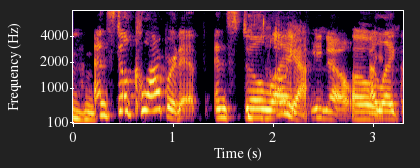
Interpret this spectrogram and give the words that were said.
Mm-hmm. and still collaborative and still oh, like oh, yeah. you know oh, yeah. like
